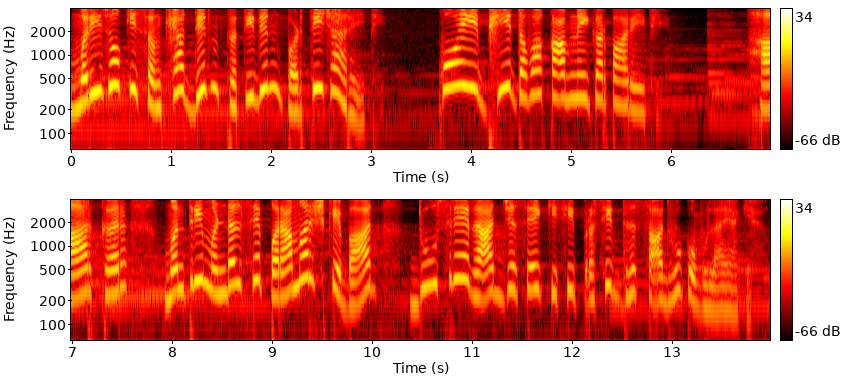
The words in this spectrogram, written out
मरीजों की संख्या दिन प्रतिदिन बढ़ती जा रही थी। कोई भी दवा काम नहीं कर पा रही थी। हार कर मंत्रिमंडल से परामर्श के बाद दूसरे राज्य से किसी प्रसिद्ध साधु को बुलाया गया।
